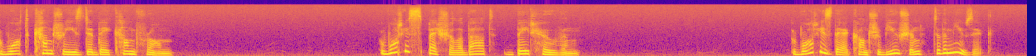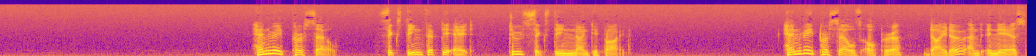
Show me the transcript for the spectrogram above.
What countries did they come from? What is special about Beethoven? What is their contribution to the music? Henry Purcell, 1658 to 1695. Henry Purcell's opera, Dido and Aeneas,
